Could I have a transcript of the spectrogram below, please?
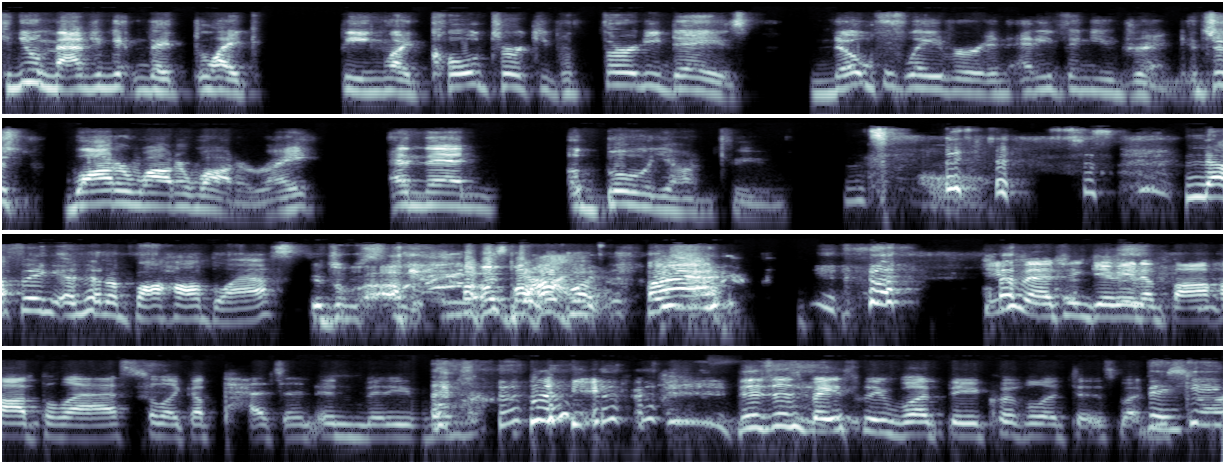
Can you imagine getting that like being like cold turkey for 30 days, no flavor in anything you drink? It's just water, water, water, right? And then a bouillon cube. it's just nothing, and then a Baja Blast. It's You just- you just die. Ah! Can you imagine giving a Baja blast to like a peasant in medieval? this is basically what the equivalent is. But thinking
